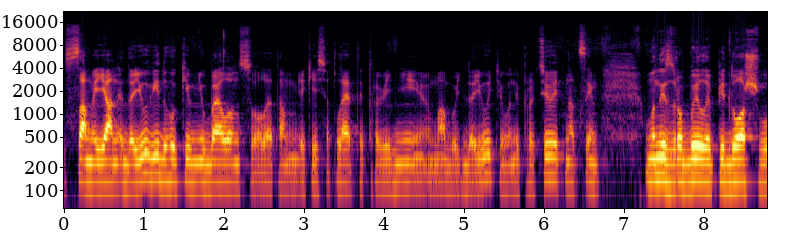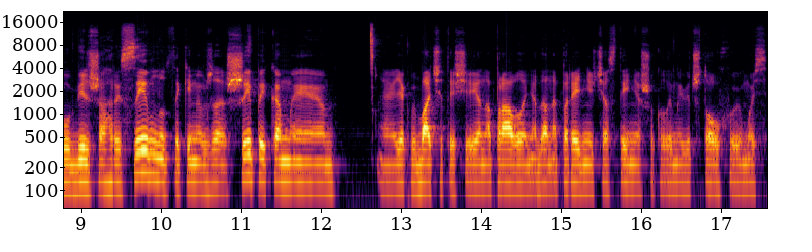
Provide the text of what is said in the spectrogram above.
саме я не даю відгуків New Balance, але там якісь атлети провідні, мабуть, дають, і вони працюють над цим. Вони зробили підошву більш агресивну, з такими вже шипиками. Е, Як ви бачите, ще є направлення да, на передній частині, що коли ми відштовхуємось,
